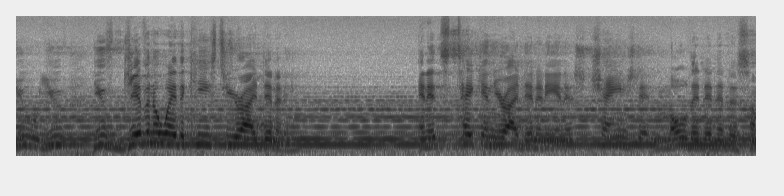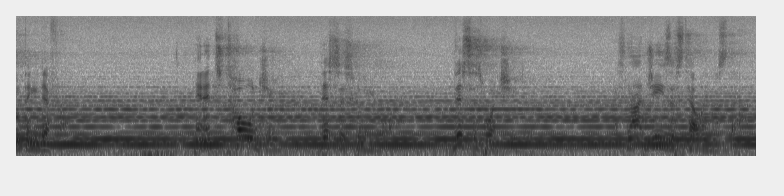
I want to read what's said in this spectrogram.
you you you've given away the keys to your identity. And it's taken your identity and it's changed it and molded it into something different. And it's told you this is who you are. This is what you do. It's not Jesus telling us that.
